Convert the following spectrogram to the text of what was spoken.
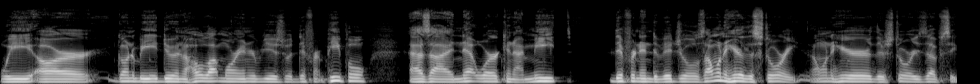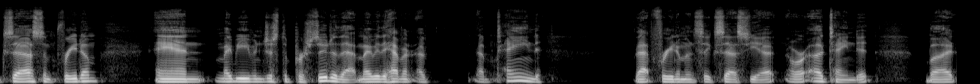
we are going to be doing a whole lot more interviews with different people as I network and I meet different individuals. I want to hear the story. I want to hear their stories of success and freedom and maybe even just the pursuit of that. Maybe they haven't obtained that freedom and success yet or attained it, but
